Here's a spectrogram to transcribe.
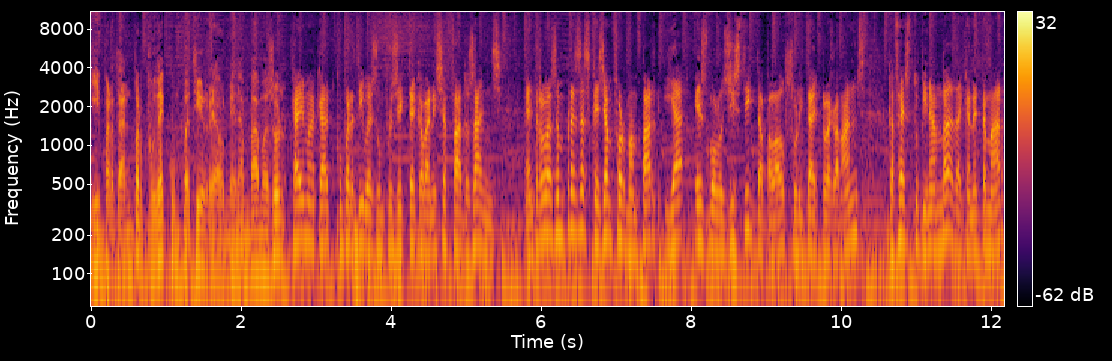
i, per tant, per poder competir realment amb Amazon. KMCAT Cooperativa és un projecte que va néixer fa dos anys. Entre les empreses que ja en formen part hi ha Esbo Logístic, de Palau Solità i Plegamans, Cafès Tupinamba, de Canet de Mar,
